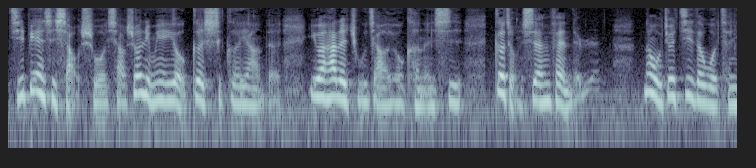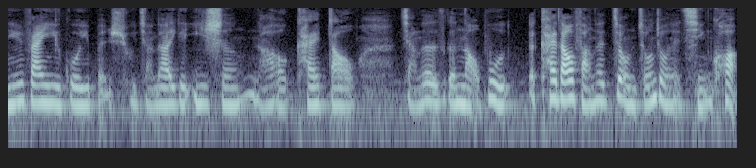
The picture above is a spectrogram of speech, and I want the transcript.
即便是小说，小说里面也有各式各样的，因为它的主角有可能是各种身份的人。那我就记得我曾经翻译过一本书，讲到一个医生，然后开刀，讲到这个脑部开刀房的这种种种的情况。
